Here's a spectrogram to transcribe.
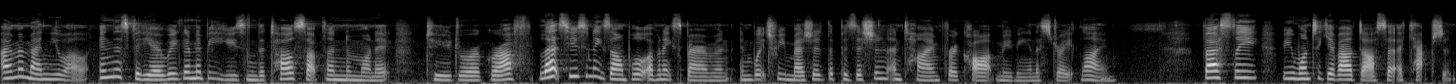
I'm Emmanuel. In this video we're going to be using the Tau-Suplin mnemonic to draw a graph. Let's use an example of an experiment in which we measured the position and time for a car moving in a straight line. Firstly, we want to give our data a caption,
